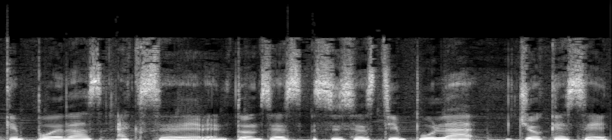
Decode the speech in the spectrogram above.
que puedas acceder. Entonces, si se estipula, yo que sé,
